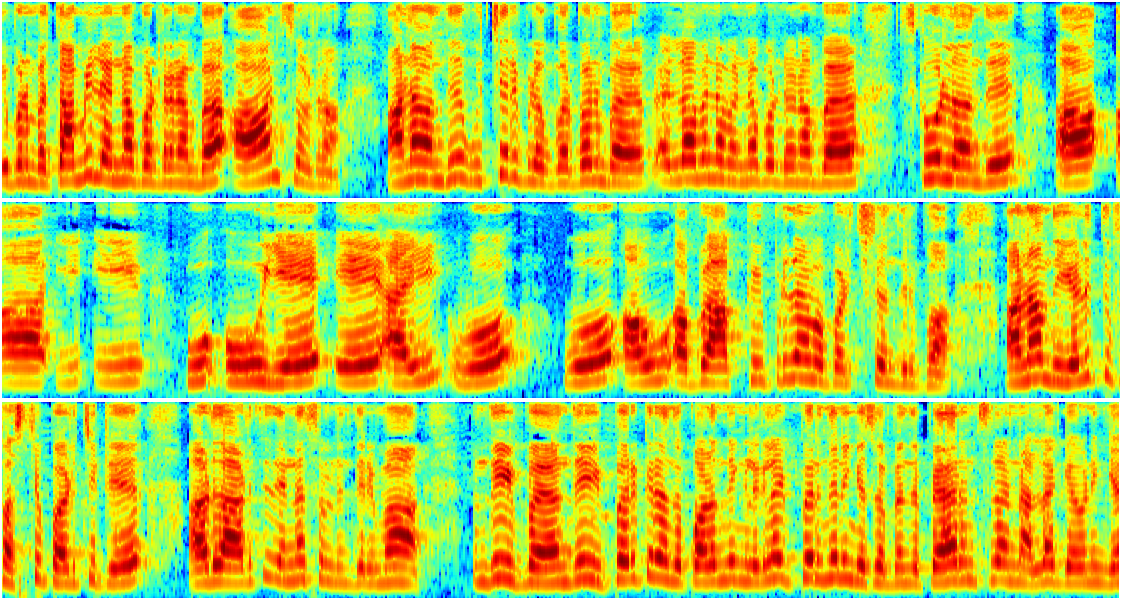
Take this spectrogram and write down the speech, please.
இப்போ நம்ம தமிழ் என்ன பண்ணுறோம் நம்ம? ஆன்னு சொல்கிறோம் ஆனால் வந்து உச்சரிப்பில் போகிறப்ப நம்ம எல்லாமே நம்ம என்ன பண்ணுறோம் நம்ம? ஸ்கூலில் வந்து ஆ ஆ இ உ உ ஏ ஏ ஐ ஓ ஓ அவு அப்போ அக்கு இப்படி தான் நம்ம படிச்சுட்டு வந்திருப்போம். ஆனால் அந்த எழுத்து ஃபஸ்ட்டு படிச்சுட்டு அடுத்து அடுத்தது என்ன சொல்லணும் தெரியுமா? வந்து இப்போ வந்து இப்போ இருக்கிற அந்த குழந்தைங்களுக்குலாம் இப்போ இருந்தே நீங்கள் சொல்ல இந்த பேரண்ட்ஸ்லாம் நல்லா கவனிங்க.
